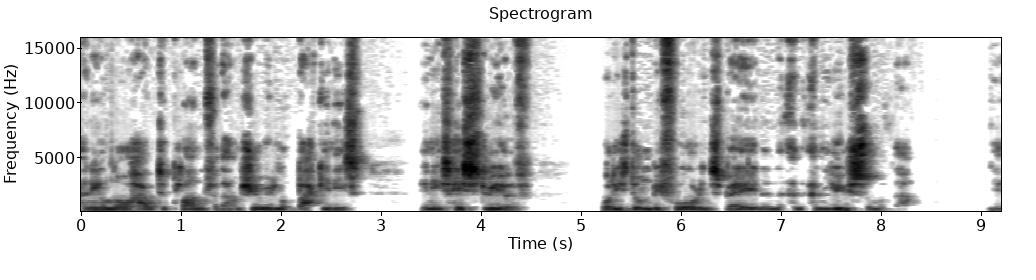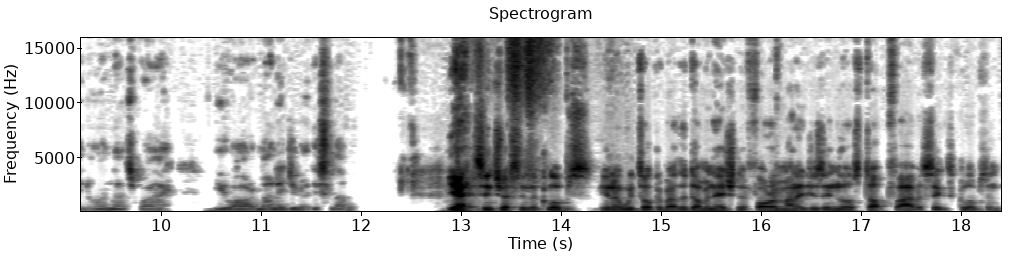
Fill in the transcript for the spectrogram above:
and he'll know how to plan for that. I'm sure he'll look back in his in his history of what he's done before in Spain and, and, and use some of that. You know, and that's why you are a manager at this level. Yeah, it's interesting. The clubs, you know, we talk about the domination of foreign managers in those top five or six clubs, and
